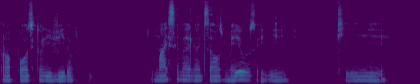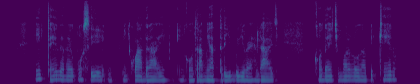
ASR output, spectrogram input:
propósitos de vida mais semelhantes aos meus e que entenda, né? Eu consigo me enquadrar e encontrar minha tribo de verdade. Quando a gente mora num lugar pequeno,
